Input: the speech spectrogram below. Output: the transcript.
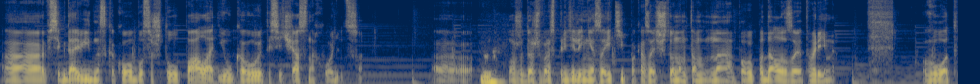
А, всегда видно, с какого босса что упало и у кого это сейчас находится. А, может даже в распределение зайти, показать, что нам там на, повыпадало за это время. Вот.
